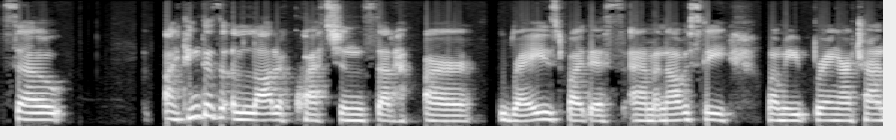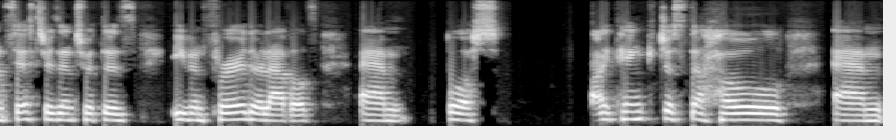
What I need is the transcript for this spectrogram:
So I think there's a lot of questions that are raised by this. Um, and obviously, when we bring our trans sisters into it, there's even further levels. Um, but I think just the whole um,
